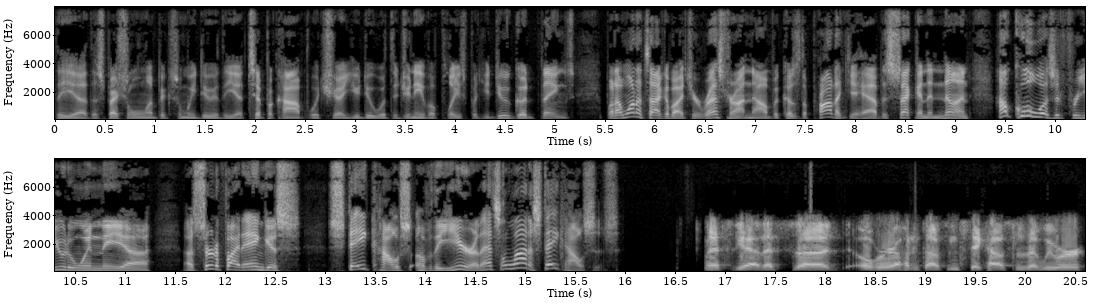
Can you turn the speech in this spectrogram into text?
the uh, the Special Olympics, and we do the uh, Tip-A-Cop, which uh, you do with the Geneva Police. But you do good things. But I want to talk about your restaurant now because the product you have is second to none. How cool was it for you to win the Certified Angus Steakhouse of the Year? That's a lot of steakhouses. That's yeah, that's uh, over a hundred thousand steakhouses that we were.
